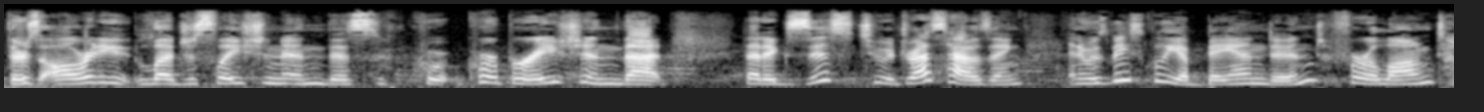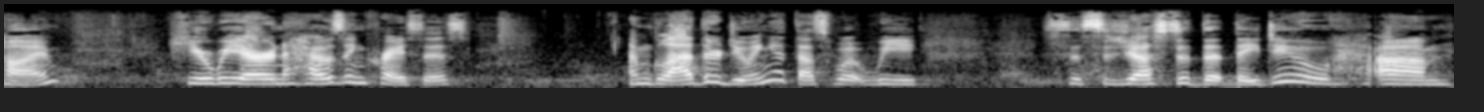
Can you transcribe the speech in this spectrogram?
There's already legislation in this cor- corporation that that exists to address housing, and it was basically abandoned for a long time. Here we are in a housing crisis. I'm glad they're doing it. That's what we suggested that they do. Um,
